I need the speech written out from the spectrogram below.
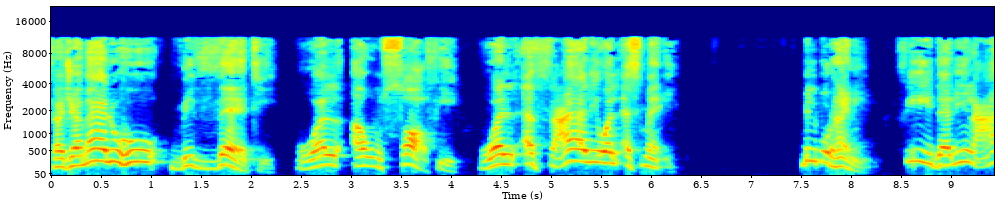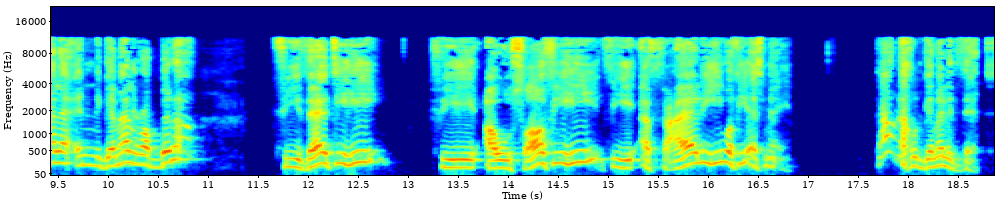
فجماله بالذات والأوصاف والأفعال والأسماء بالبرهان. في دليل على إن جمال ربنا في ذاته في أوصافه في أفعاله وفي أسمائه. تعالوا ناخد جمال الذات.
